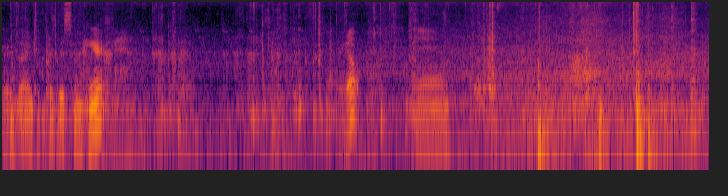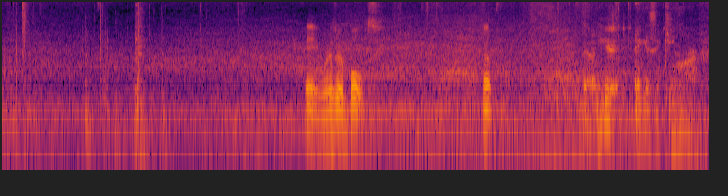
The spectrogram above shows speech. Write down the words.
we're going to put this in here. There we go. And Hey, where's our bolts? Up. Down here. I guess it came off.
